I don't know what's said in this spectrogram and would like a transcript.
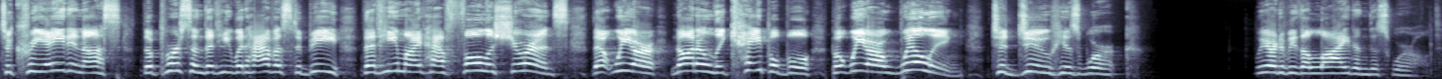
to create in us the person that He would have us to be, that He might have full assurance that we are not only capable, but we are willing to do His work. We are to be the light in this world.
